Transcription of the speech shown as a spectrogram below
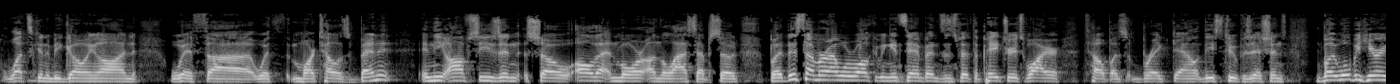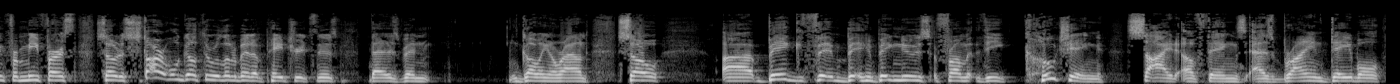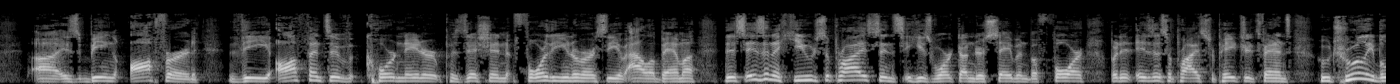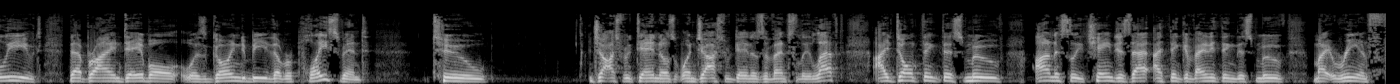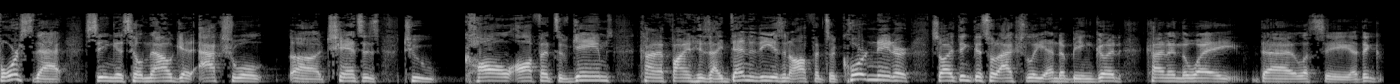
what's going to be going on with uh, with Martellus Bennett in the offseason. So all that and more on the last episode. But this time around, we're welcoming in Sam Benson Smith, the Patriots Wire, to help us break down these two positions. But we'll be hearing from me first. So to start, we'll go through a little bit of Patriots news that has been going around. So. Uh, big, th- big news from the coaching side of things as Brian Daboll uh, is being offered the offensive coordinator position for the University of Alabama. This isn't a huge surprise since he's worked under Saban before, but it is a surprise for Patriots fans who truly believed that Brian Daboll was going to be the replacement to Josh McDaniels when Josh McDaniels eventually left. I don't think this move honestly changes that. I think if anything, this move might reinforce that, seeing as he'll now get actual uh, chances to call offensive games, kind of find his identity as an offensive coordinator. So I think this will actually end up being good, kind of in the way that, let's see, I think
